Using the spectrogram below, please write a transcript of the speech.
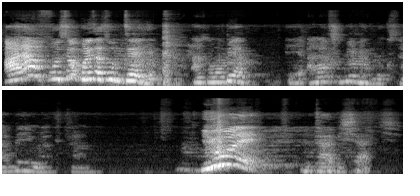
Alafu sio kuleta tu mteja. Akamwambia e, alafu mimi nimekusamea hiyo laki yule mtaabishaji.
